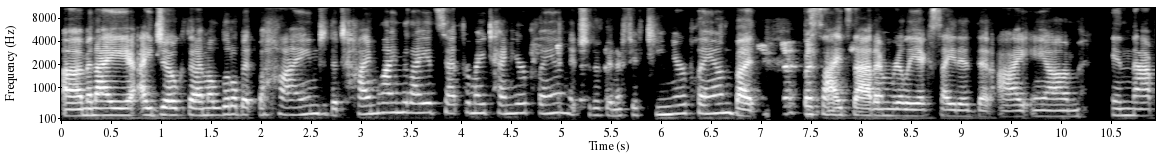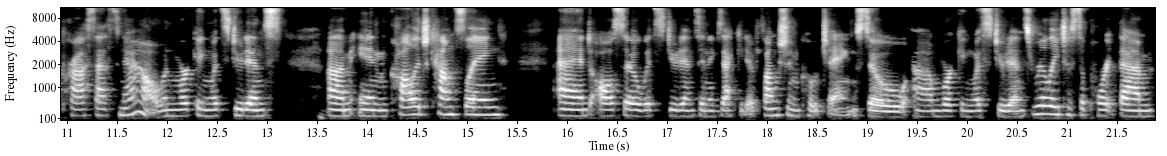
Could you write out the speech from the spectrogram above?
Um, and I, I joke that I'm a little bit behind the timeline that I had set for my 10 year plan. It should have been a 15 year plan. But besides that, I'm really excited that I am in that process now and working with students um, in college counseling and also with students in executive function coaching. So um, working with students really to support them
